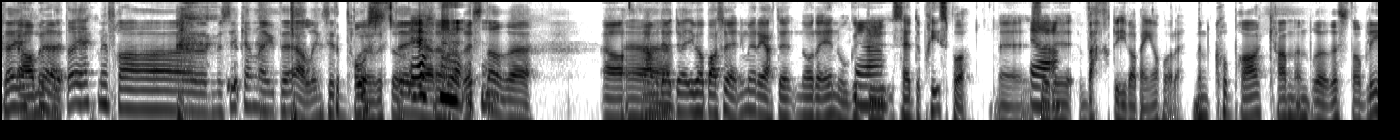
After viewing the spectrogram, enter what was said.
Det gikk, Ja, men vi, det- der gikk vi fra musikkanlegg til Erling sitt toast i en brødrister. eh. Ja, men det, det, jeg var bare så enig med deg at det, når det er noe Ja. du setter pris på, eh, så Ja. er det verdt å hive penger på det. Men hvor bra kan en brødrister bli?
